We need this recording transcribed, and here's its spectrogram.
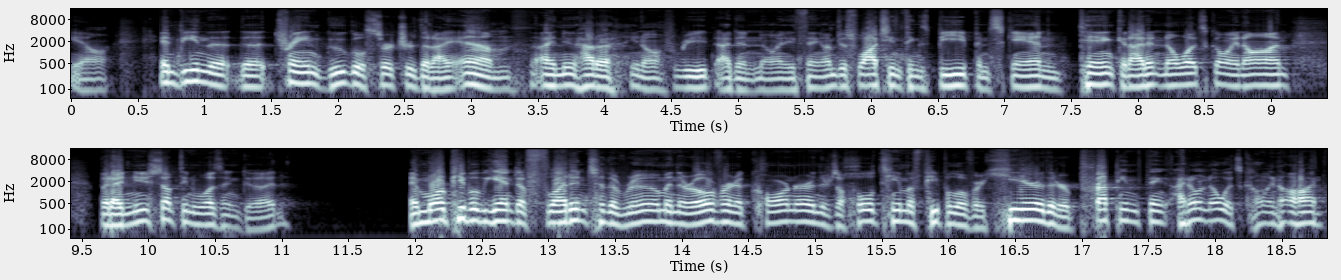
you know, and being the, the trained Google searcher that I am, I knew how to, you know, read. I didn't know anything. I'm just watching things beep and scan and tink, and I didn't know what's going on. But I knew something wasn't good. And more people began to flood into the room, and they're over in a corner, and there's a whole team of people over here that are prepping things. I don't know what's going on.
